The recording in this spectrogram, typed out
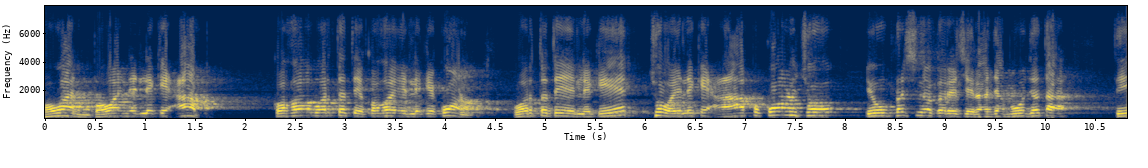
ભવાન. ભવાન એટલે કે આપ. કહ વર્તતે, કહ એટલે કે કોણ? વર્તતે એટલે કે છો, એટલે કે આપ કોણ છો? એવો પ્રશ્ન કરે છે રાજા ભોજ હતા. તે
